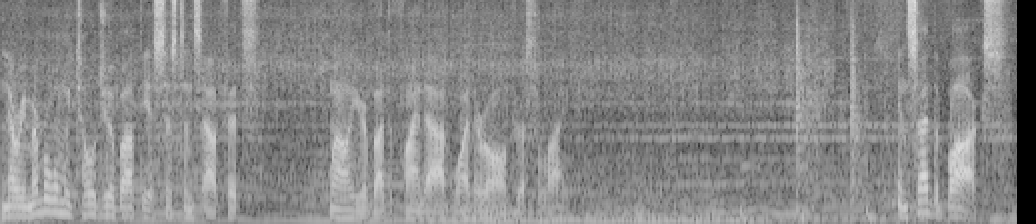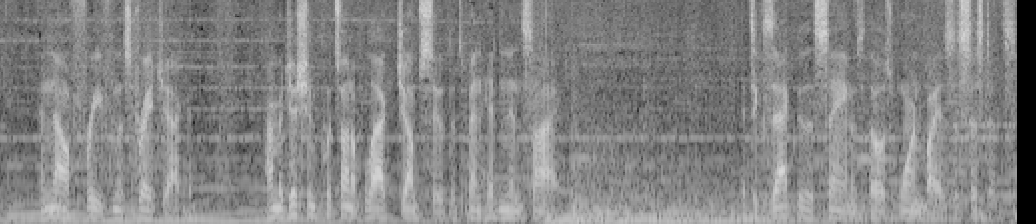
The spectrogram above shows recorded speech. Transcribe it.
Now remember when we told you about the assistants' outfits? Well, you're about to find out why they're all dressed alike. Inside the box, and now free from the straitjacket. Our magician puts on a black jumpsuit that's been hidden inside. It's exactly the same as those worn by his assistants.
